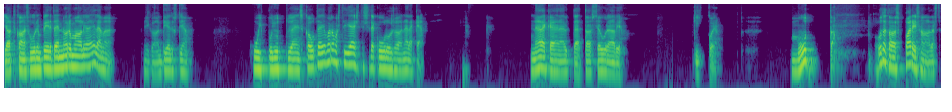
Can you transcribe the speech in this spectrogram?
jatkaan suurin piirtein normaalia elämää, mikä on tietysti ihan huippujuttu ja ensi kauteen ei varmasti jäi sitten sitä kuuluisaa nälkää. Nälkää näyttää taas seuraavia kikkoja. Mutta otetaan pari sanaa tästä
